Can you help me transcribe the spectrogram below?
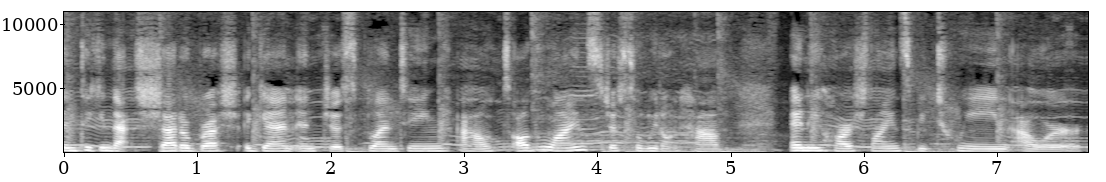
Then taking that shadow brush again and just blending out all the lines just so we don't have any harsh lines between our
